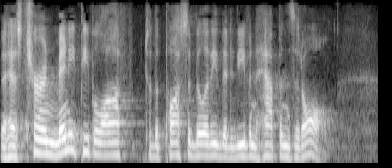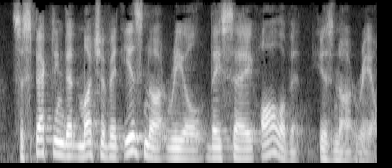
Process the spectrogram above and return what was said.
that has turned many people off to the possibility that it even happens at all. Suspecting that much of it is not real, they say all of it is not real.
